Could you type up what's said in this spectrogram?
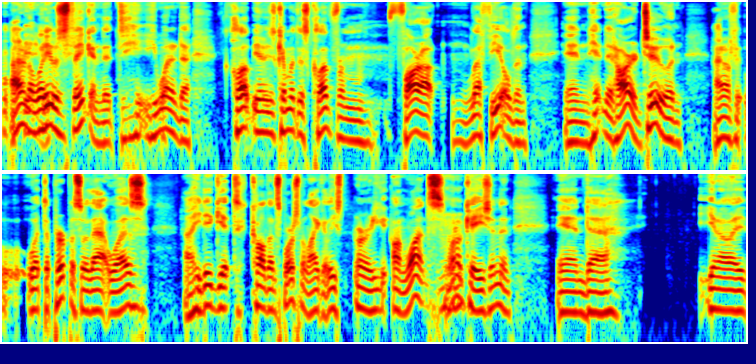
I don't know what he was thinking that he, he wanted to club. You know, he's come with this club from far out left field and and hitting it hard too. And I don't know it, what the purpose of that was. Uh, he did get called unsportsmanlike at least, or on once, mm-hmm. one occasion, and and uh, you know,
